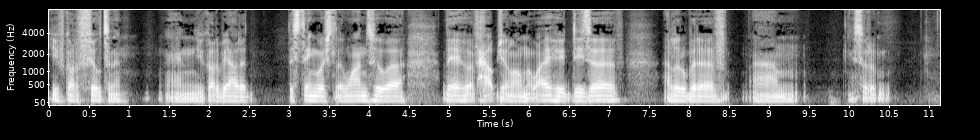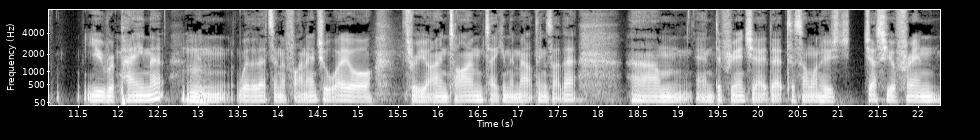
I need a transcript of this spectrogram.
you've got to filter them, and you've got to be able to distinguish the ones who are there who have helped you along the way, who deserve a little bit of um, sort of you repaying that, mm. and whether that's in a financial way or through your own time, taking them out, things like that, um, and differentiate that to someone who's just your friend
